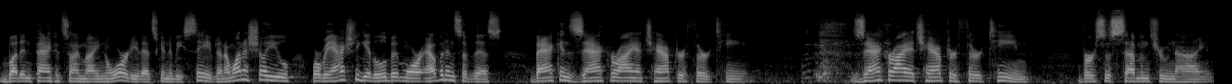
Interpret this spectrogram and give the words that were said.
but in fact, it's a minority that's going to be saved. And I want to show you where we actually get a little bit more evidence of this back in Zechariah chapter 13. Zechariah chapter 13, verses 7 through 9.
